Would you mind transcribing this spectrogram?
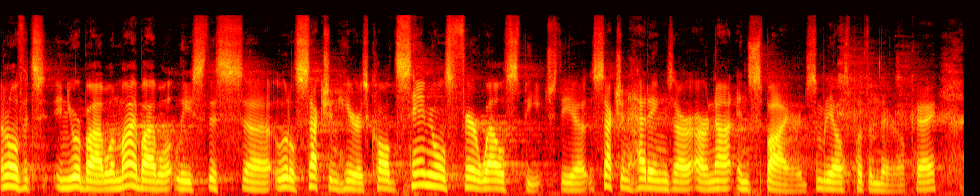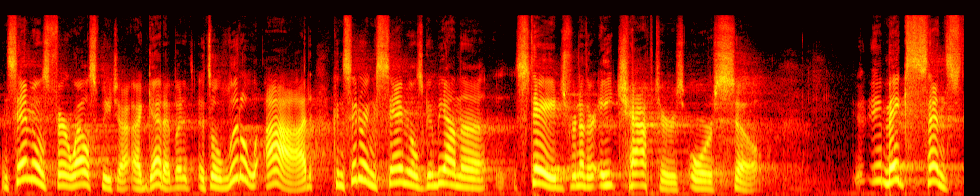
I don't know if it's in your Bible, in my Bible at least, this uh, little section here is called Samuel's farewell speech. The uh, section headings are, are not inspired. Somebody else put them there, okay? And Samuel's farewell speech, I, I get it, but it's, it's a little odd considering Samuel's going to be on the stage for another eight chapters or so. It makes sense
